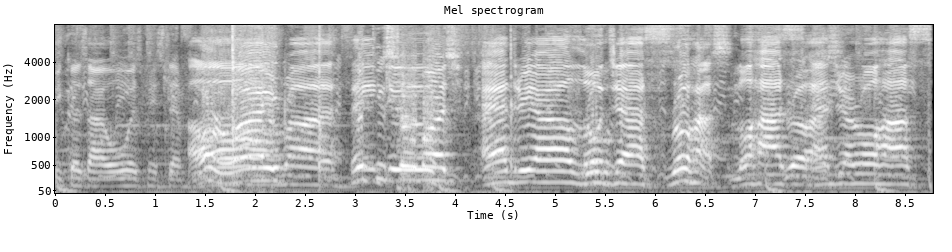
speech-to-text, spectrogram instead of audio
because I always miss them. Alright, right. Thank you so much. Andrea Lojas. Rojas. Rojas. Rojas. Andrea Rojas.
